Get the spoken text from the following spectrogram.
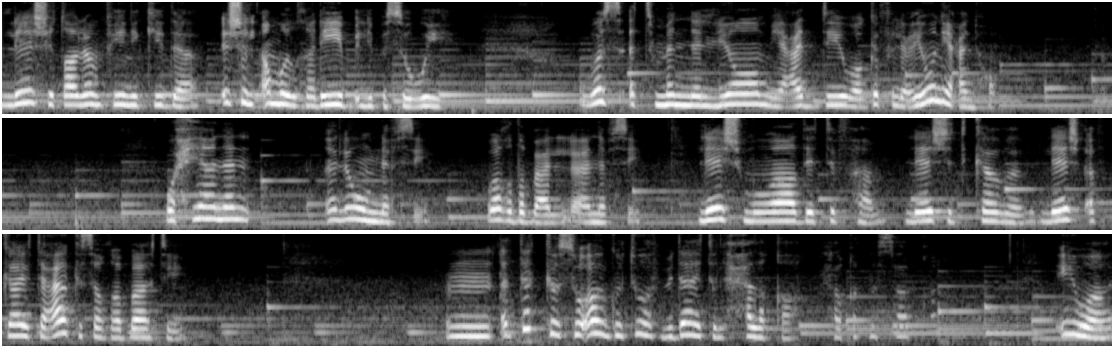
ليش يطالعون فيني كذا؟ إيش الأمر الغريب اللي بسويه؟ بس أتمنى اليوم يعدي وأقفل عيوني عنهم. وأحيانا ألوم نفسي وأغضب على نفسي. ليش مو راضية تفهم؟ ليش تكرر؟ ليش أفكاري تعاكس رغباتي أتذكر سؤال قلتوه في بداية الحلقة. حلقتنا السابقة؟ أيوة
